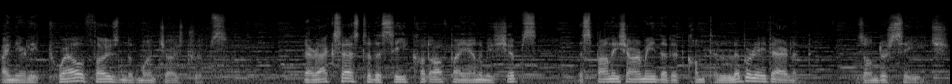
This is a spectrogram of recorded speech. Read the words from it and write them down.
by nearly 12,000 of Mountjoy's troops. Their access to the sea cut off by enemy ships, the Spanish army that had come to liberate Ireland was under siege.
